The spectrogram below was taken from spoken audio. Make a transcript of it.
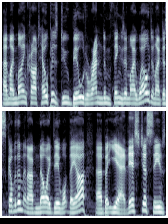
uh, my Minecraft helpers do build random things in my world and I discover them and I have no idea what they are. Uh, but yeah, this just seems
